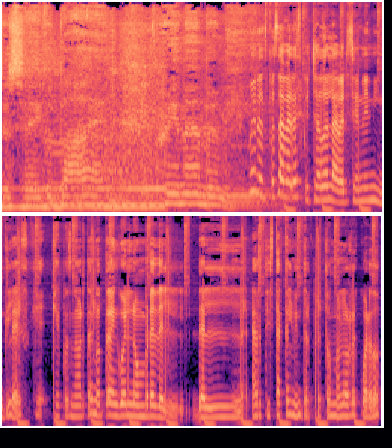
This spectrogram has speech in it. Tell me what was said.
to say goodbye. Remember me. Bueno, después de haber escuchado la versión en inglés, que, que pues no, ahorita no tengo el nombre del, del artista que lo interpretó, no lo recuerdo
